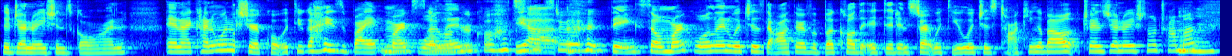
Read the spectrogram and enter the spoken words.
the generations go on. And I kind of want to share a quote with you guys by Mark Yes, I Wolynn. quotes. Yeah, Let's do it. thanks. So Mark Wolynn, which is the author of a book called "It Didn't Start with You," which is talking about transgenerational trauma. Mm-hmm.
